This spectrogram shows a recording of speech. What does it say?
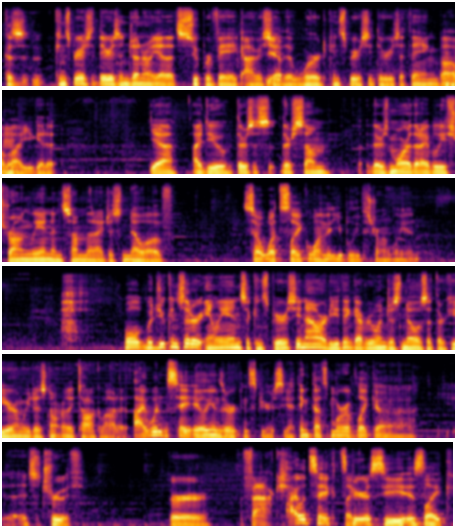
Because conspiracy theories in general, yeah, that's super vague. Obviously, Yep. the word conspiracy theory is a thing. Blah Mm-hmm. blah. You get it. Yeah, I do. There's a there's some. There's more that I believe strongly in, and some that I just know of. So what's like one that you believe strongly in? Well, would you consider aliens a conspiracy now, or do you think everyone just knows that they're here and we just don't really talk about it? I wouldn't say aliens are a conspiracy. I think that's more of like a. It's a truth, or fact. I would say conspiracy is like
